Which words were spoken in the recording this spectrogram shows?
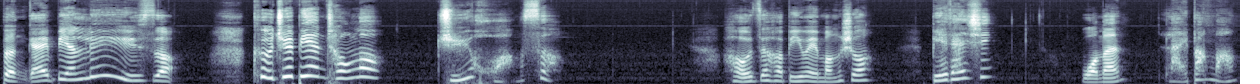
本该变绿色，可却变成了橘黄色。猴子和比尾蒙说：“别担心，我们来帮忙。”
